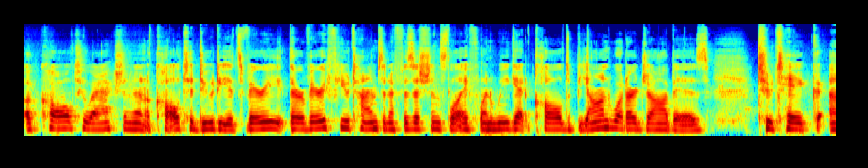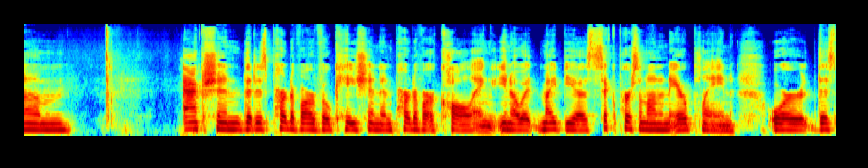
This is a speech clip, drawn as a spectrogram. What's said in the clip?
a call to action and a call to duty. It's very there are very few times in a physician's life when we get called beyond what our job is to take um, action that is part of our vocation and part of our calling. You know, it might be a sick person on an airplane or this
